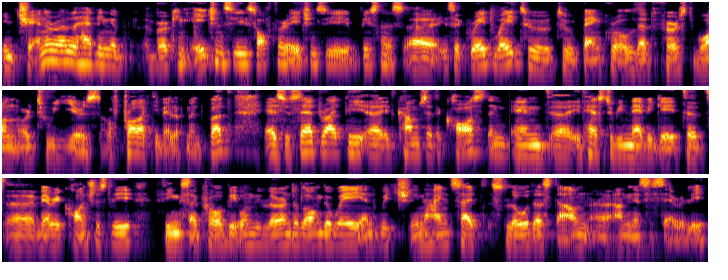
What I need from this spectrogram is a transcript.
in general, having a, working agency, software agency business uh, is a great way to to bankroll that first one or two years of product development. But as you said rightly, uh, it comes at a cost, and and uh, it has to be navigated very consciously. Things I probably only learned along the way, and which in hindsight slowed us down uh, unnecessarily.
